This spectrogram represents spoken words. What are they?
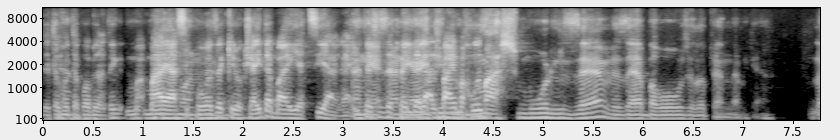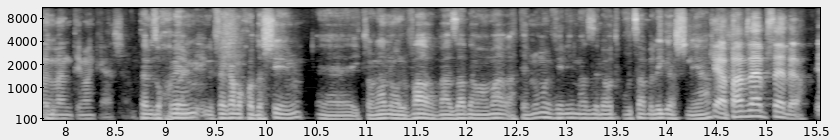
לטובת הפועל פתח תקווה. מה היה הסיפור הזה? כאילו, כשהיית ביציע, ראית שזה פנדל 2,000 אחוז? אני הייתי ממש מול זה, וזה היה ברור שזה פנדל, כן. לא הבנתי מה קרה שם. אתם זוכרים, לפני כמה חודשים, אה, התלוננו על ור, ואז אדם אמר, אתם לא מבינים מה זה לעוד קבוצה בליגה השנייה? כן, הפעם זה היה בסדר.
